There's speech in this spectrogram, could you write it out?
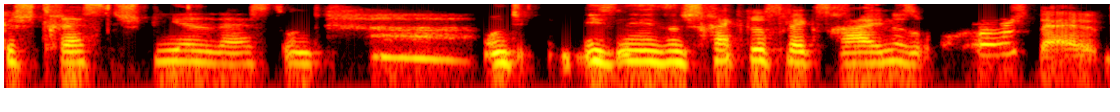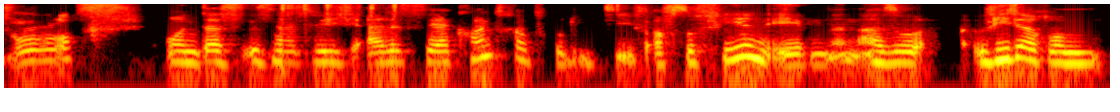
gestresst spielen lässt und, und diesen, diesen Schreckreflex rein, so schnell. Und das ist natürlich alles sehr kontraproduktiv auf so vielen Ebenen. Also wiederum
